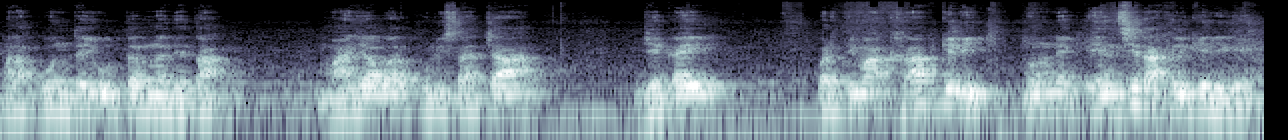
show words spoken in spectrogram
मला कोणतंही उत्तर न देता माझ्यावर पोलिसांच्या जे काही प्रतिमा खराब केली म्हणून एक एन सी दाखल केलेली आहे.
